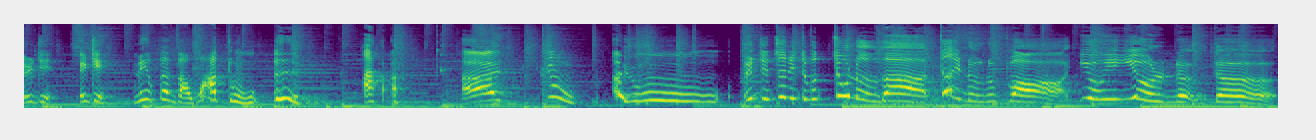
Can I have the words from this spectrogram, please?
而且而且没有办法挖土，啊啊啊！就哎呦！而且这里怎么这么冷啊？太冷了吧！又硬又冷的。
